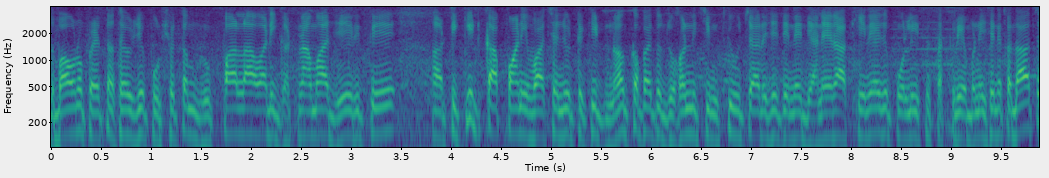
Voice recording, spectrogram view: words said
દબાવવાનો પ્રયત્ન થયો છે પુરુષોત્તમ રૂપાલાવાળી ઘટનામાં જે રીતે ટિકિટ કાપવાની વાત છે જો ટિકિટ ન કપાય તો જોહરની ચીમકી ઉચ્ચારે છે તેને ધ્યાને રાખીને જ પોલીસ સક્રિય બની છે અને કદાચ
